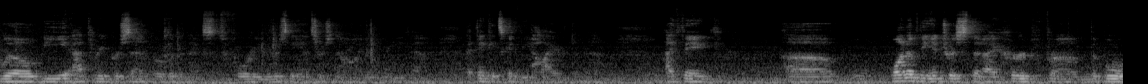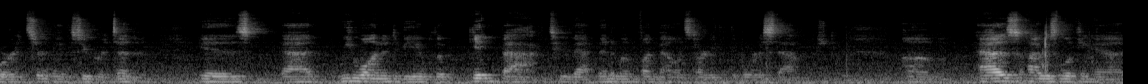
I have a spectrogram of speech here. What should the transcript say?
will be at three percent over the next four years, the answer is no, I don't believe that. I think it's gonna be higher than that. I think, uh, one of the interests that I heard from the board, and certainly the superintendent, is that we wanted to be able to get back to that minimum fund balance target that the board established. Um, As I was looking at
